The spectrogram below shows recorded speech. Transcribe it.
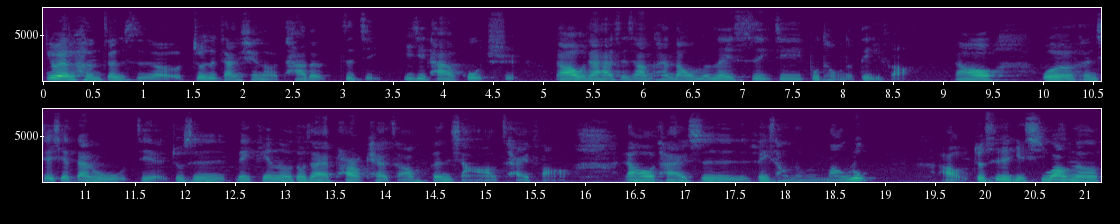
因为很真实的，就是展现了他的自己以及他的过去。然后我在他身上看到我们类似以及不同的地方。然后我很谢谢淡如姐，就是每天呢都在 Podcast 然后分享啊采访，然后她还是非常的忙碌。好，就是也希望呢，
